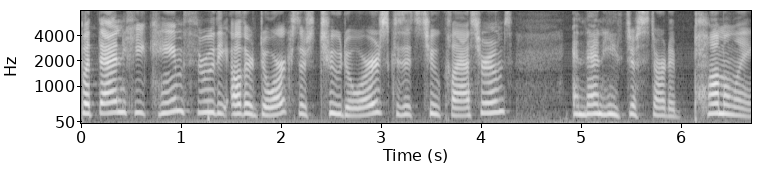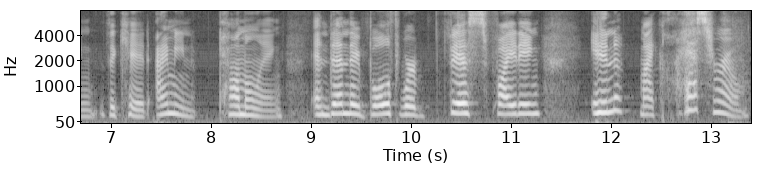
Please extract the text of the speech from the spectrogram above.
but then he came through the other door because there's two doors because it's two classrooms and then he just started pummeling the kid i mean pummeling and then they both were fists fighting in my classroom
